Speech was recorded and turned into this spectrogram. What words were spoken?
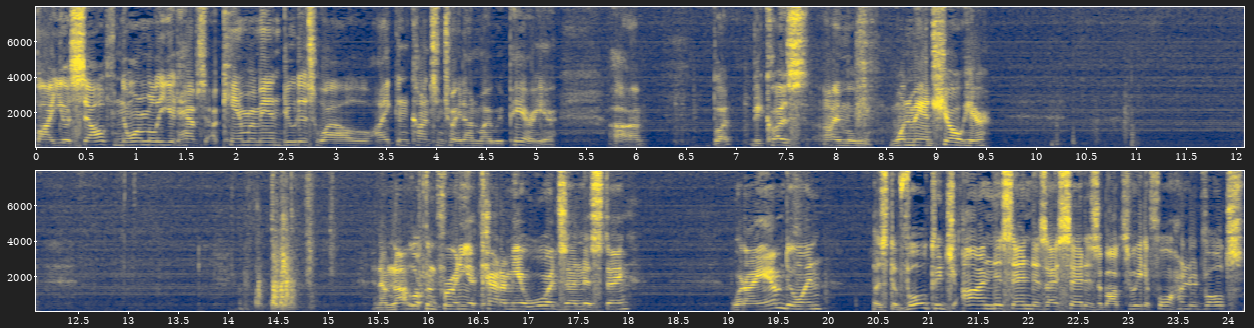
by yourself. Normally you'd have a cameraman do this while I can concentrate on my repair here. Uh, but because I'm a one-man show here, and I'm not looking for any Academy Awards on this thing, what I am doing because the voltage on this end, as I said, is about 3 to 400 volts.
